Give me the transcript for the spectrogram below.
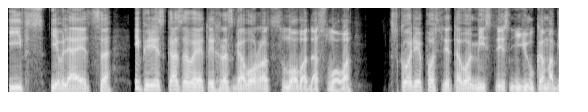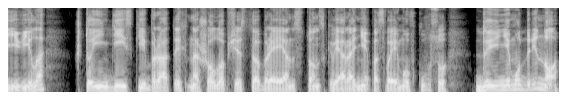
Ивс является и пересказывает их разговор от слова до слова. Вскоре после того мистрис Ньюком объявила, что индийский брат их нашел общество Брейанстон-сквера не по своему вкусу, да и не мудрено.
